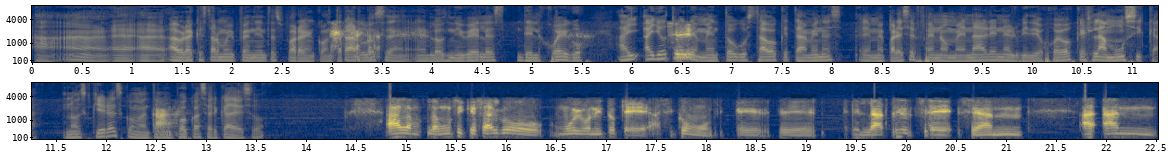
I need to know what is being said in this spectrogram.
Ah eh, eh, habrá que estar muy pendientes para encontrarlos en, los niveles del juego. Hay hay otro elemento Gustavo que también es eh, me parece fenomenal en el videojuego que es la música. ¿Nos quieres comentar un ah. poco acerca de eso? Ah, la, música es algo muy bonito que así como eh, eh, el arte se, se han, han,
